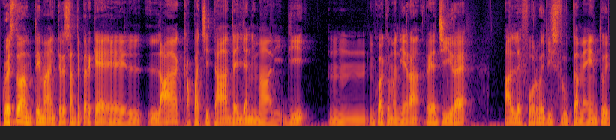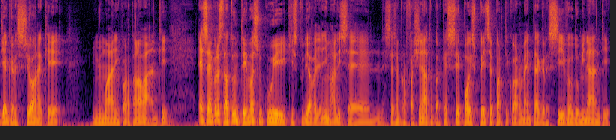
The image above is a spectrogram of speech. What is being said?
questo è un tema interessante perché eh, la capacità degli animali di mh, mm, in qualche maniera reagire alle forme di sfruttamento e di aggressione che gli umani portano avanti, è sempre stato un tema su cui chi studiava gli animali si è, si è sempre affascinato, perché se poi specie particolarmente aggressive o dominanti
